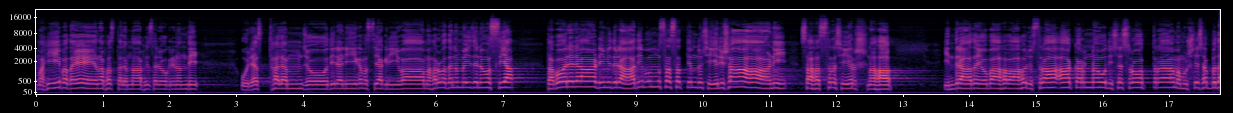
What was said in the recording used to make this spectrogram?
മഹീപതേ നഭസ്ഥലം നാഭിസരോ ഗൃണന്തി. ഉരസ്ഥലം ജ്യോതിരനീകമസ്യ ഗ്രീവാമഹർവദനം വൈജനോസ്യ. തപോരരാടിമിതുരാദിപുംസ സത്യം തു സഹസ്രശീർഷ്ണ. ഇന്ദ്രാദയോ ബാഹവാഹുരുസ്രാ ആകർണൗ ദിശശ്രോത്രമമുഷ്യ ശബ്ദ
